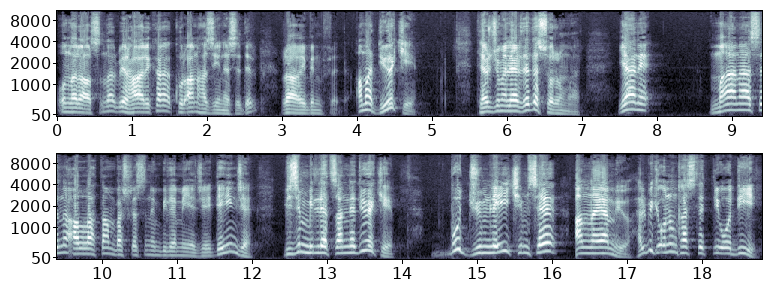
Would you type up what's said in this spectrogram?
Onları alsınlar. Bir harika Kur'an hazinesidir. Ragib'in müfredat. Ama diyor ki tercümelerde de sorun var. Yani manasını Allah'tan başkasının bilemeyeceği deyince bizim millet zannediyor ki bu cümleyi kimse anlayamıyor. Halbuki onun kastettiği o değil.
